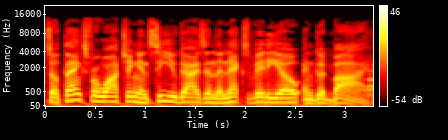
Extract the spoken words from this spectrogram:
So thanks for watching and see you guys in the next video, and goodbye.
